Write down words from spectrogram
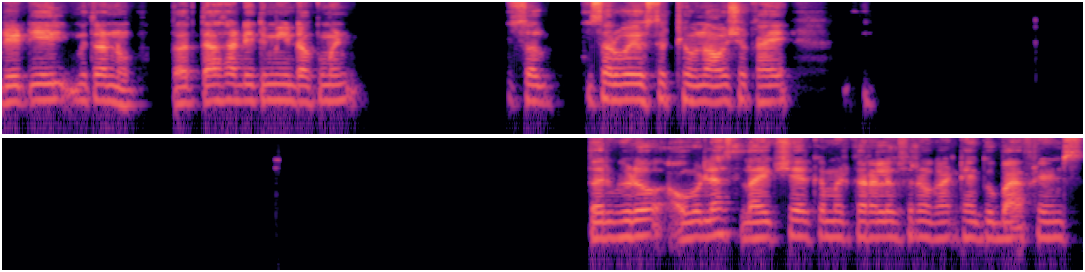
डेट येईल मित्रांनो. तर त्यासाठी तुम्ही डॉक्युमेंट सग सर्व व्यवस्थित ठेवणं आवश्यक आहे. तर व्हिडिओ आवडल्यास लाईक शेअर कमेंट करायला विसरू नका. थँक्यू बाय फ्रेंड्स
